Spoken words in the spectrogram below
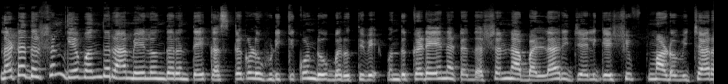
ನಟ ದರ್ಶನ್ಗೆ ಒಂದರ ಮೇಲೊಂದರಂತೆ ಕಷ್ಟಗಳು ಹುಡುಕಿಕೊಂಡು ಬರುತ್ತಿವೆ. ಒಂದು ಕಡೆ ನಟ ದರ್ಶನ್ನ ಬಳ್ಳಾರಿ ಜೈಲಿಗೆ ಶಿಫ್ಟ್ ಮಾಡೋ ವಿಚಾರ,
